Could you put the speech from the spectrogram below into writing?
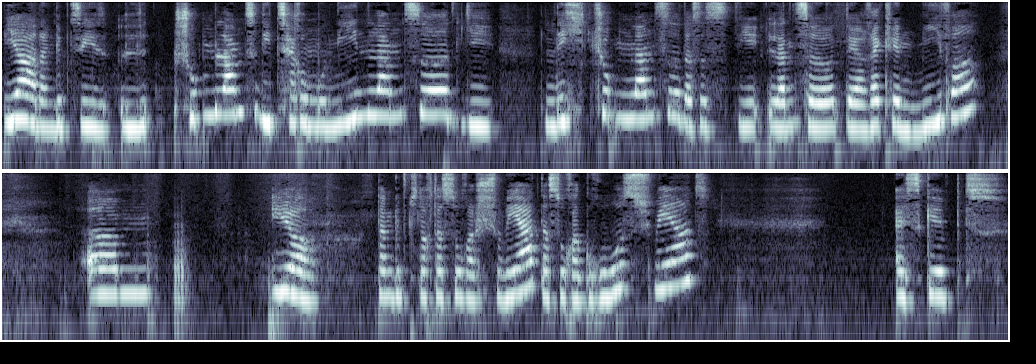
ja, dann gibt es die Schuppenlanze, die Zeremonienlanze, die Lichtschuppenlanze, das ist die Lanze der Recken Miva. Ähm, ja, dann gibt es noch das Sora Schwert, das Sora Großschwert. Es gibt,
